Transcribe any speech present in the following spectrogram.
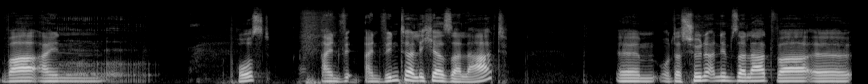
war ein Prost, ein, ein winterlicher Salat. Ähm, und das Schöne an dem Salat war äh,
